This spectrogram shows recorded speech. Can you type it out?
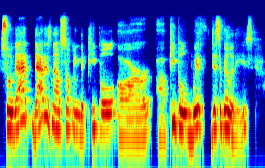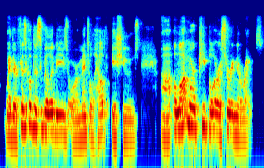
So that that is now something that people are uh, people with disabilities, whether physical disabilities or mental health issues, uh, a lot more people are asserting their rights.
